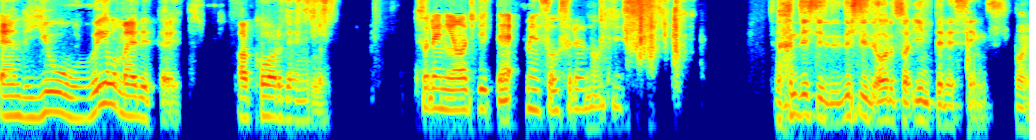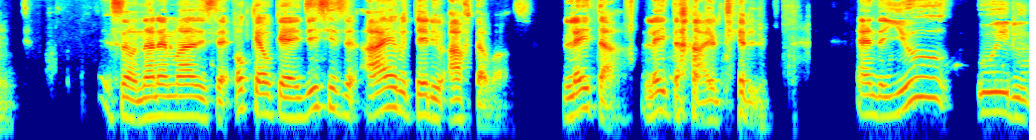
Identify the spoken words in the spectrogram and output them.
and you will meditate accordingly. それに応じて瞑想するのです。 this is this is also interesting point. So Narayana said, okay, okay, this is, I'll tell you afterwards. Later, later I'll tell you. And you will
